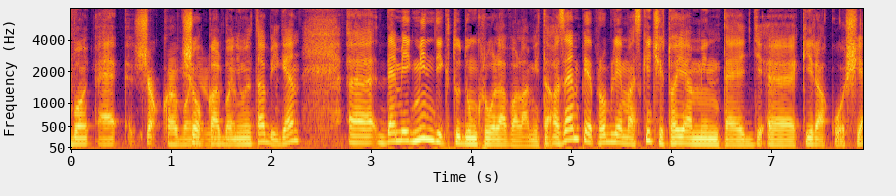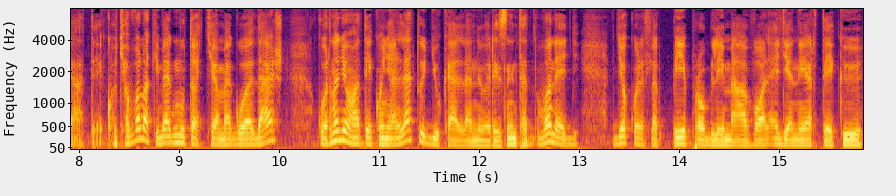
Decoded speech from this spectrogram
bon, e, sokkal, bonyolultabb. sokkal bonyolultabb, igen, de még mindig tudunk róla valamit. Az MP probléma az kicsit olyan, mint egy kirakós játék. Hogyha valaki megmutatja a megoldást, akkor nagyon hatékonyan le tudjuk ellenőrizni. Tehát van egy gyakorlatilag P problémával egyenértékű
